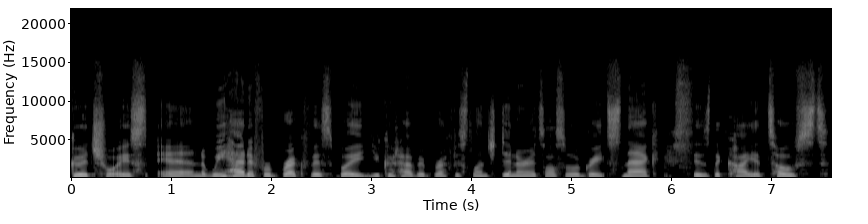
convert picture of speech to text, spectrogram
good choice and we had it for breakfast but you could have it breakfast lunch dinner it's also a great snack is the kaya toast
